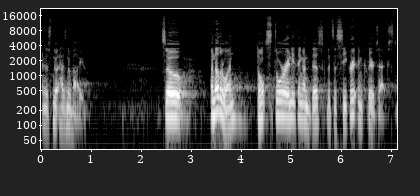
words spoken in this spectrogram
and it has no value. So another one don't store anything on disk that's a secret in clear text.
